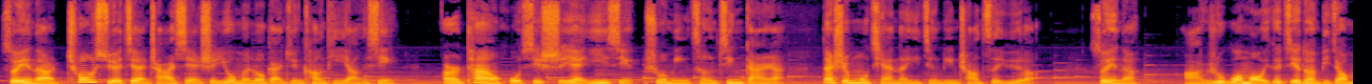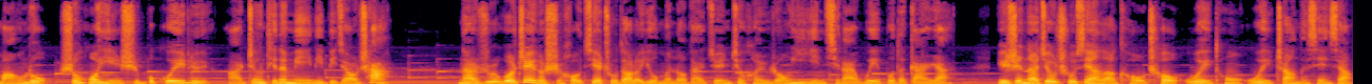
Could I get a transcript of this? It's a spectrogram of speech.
所以呢，抽血检查显示幽门螺杆菌抗体阳性，而碳呼气试验阴性，说明曾经感染，但是目前呢已经临床自愈了。所以呢，啊，如果某一个阶段比较忙碌，生活饮食不规律，啊，整体的免疫力比较差，那如果这个时候接触到了幽门螺杆菌，就很容易引起来胃部的感染，于是呢就出现了口臭、胃痛、胃胀的现象。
